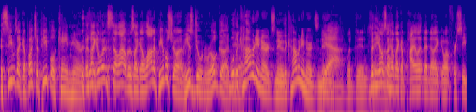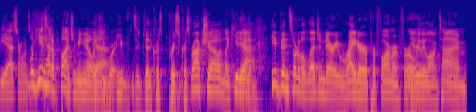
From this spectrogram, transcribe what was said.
It seems like a bunch of people came here. It's like it wouldn't sell out, but it's like a lot of people showed up. He's doing real good. well, the comedy nerds knew. The comedy nerds knew. yeah, But then but he also had like a pilot that like went for CBS. Everyone's Well, like, he had had like- a bunch. I mean, you know, like Yeah. he, he did the Chris producer Chris Rock show, and like he'd Yeah. been he had been sort of a legendary writer performer for a Yeah. really long time,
